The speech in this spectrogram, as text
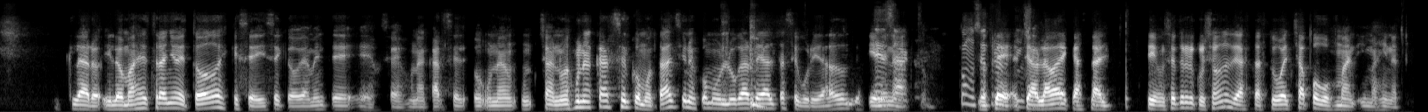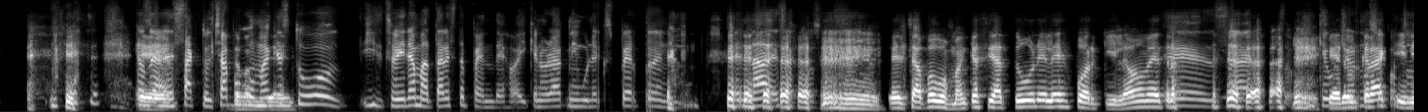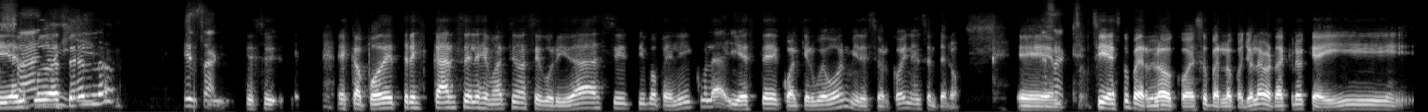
claro, y lo más extraño de todo es que se dice que obviamente, eh, o sea, es una cárcel, una, o sea, no es una cárcel como tal, sino es como un lugar de alta seguridad donde tienen Exacto. Como se, hablaba de que hasta el, sí, un centro de reclusión donde hasta estuvo el Chapo Guzmán, imagínate. o sea, eh, exacto, el Chapo Guzmán que estuvo y se viene a matar a este pendejo ahí, que no era ningún experto en, nada de esas cosas. El Chapo Guzmán que hacía túneles por kilómetros. Exacto. Que, era un crack y ni él pudo hacerlo. Exacto. Que escapó de tres cárceles de máxima seguridad, así tipo película, y este, cualquier huevón, mire, se ahorcó y se enteró. Eh, sí, es súper loco, es súper loco. Yo la verdad creo que ahí,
